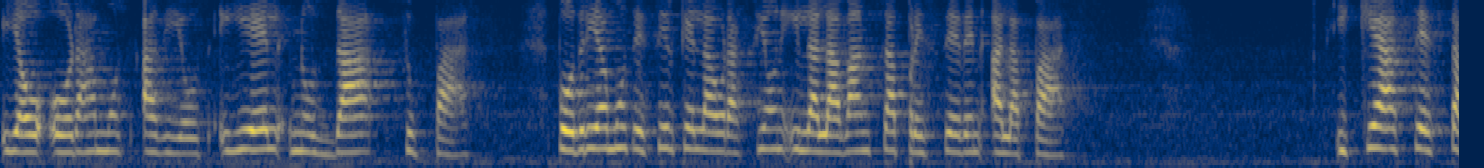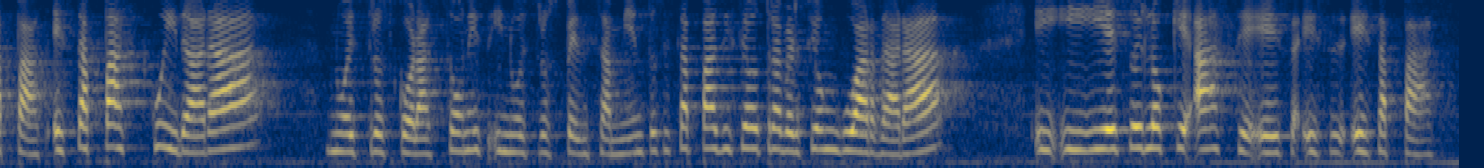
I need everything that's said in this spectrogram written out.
y oramos a Dios y Él nos da su paz. Podríamos decir que la oración y la alabanza preceden a la paz. ¿Y qué hace esta paz? Esta paz cuidará nuestros corazones y nuestros pensamientos. Esta paz, dice otra versión, guardará. Y, eso es lo que hace esa, esa paz.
